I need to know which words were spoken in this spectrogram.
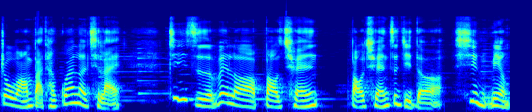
纣王把他关了起来。箕子为了保全保全自己的性命，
